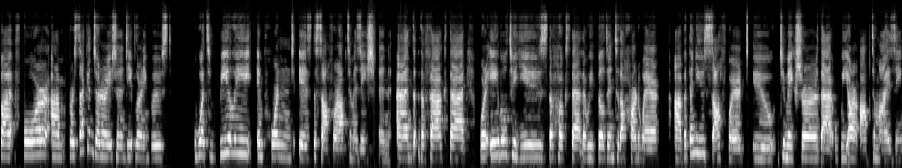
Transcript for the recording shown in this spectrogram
But for um, for second generation and deep learning boost, what's really important is the software optimization and the fact that we're able to use the hooks that, that we've built into the hardware uh, but then use software to to make sure that we are optimizing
